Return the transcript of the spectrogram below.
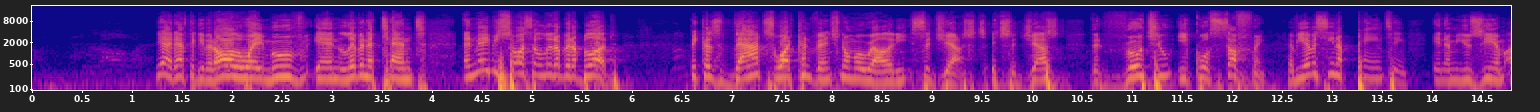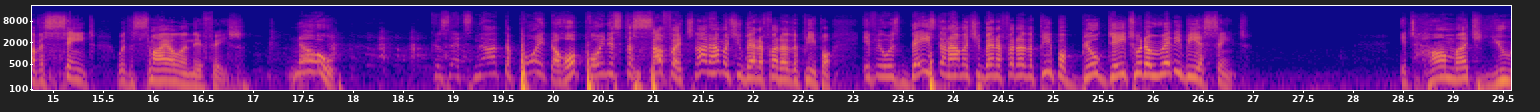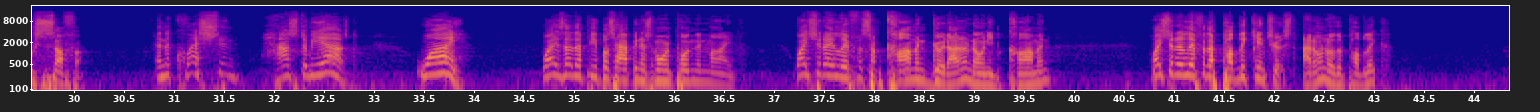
Yeah, he'd have to give it all away, move in, live in a tent, and maybe show us a little bit of blood. Because that's what conventional morality suggests. It suggests that virtue equals suffering. Have you ever seen a painting in a museum of a saint with a smile on their face? No. Because that's not the point. The whole point is to suffer. It's not how much you benefit other people. If it was based on how much you benefit other people, Bill Gates would already be a saint. It's how much you suffer. And the question has to be asked why? Why is other people's happiness more important than mine? Why should I live for some common good? I don't know any common. Why should I live for the public interest? I don't know the public.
